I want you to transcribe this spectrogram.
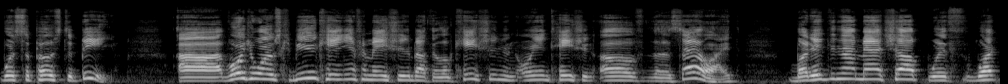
was supposed to be. Uh, Voyager 1 was communicating information about the location and orientation of the satellite, but it did not match up with what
